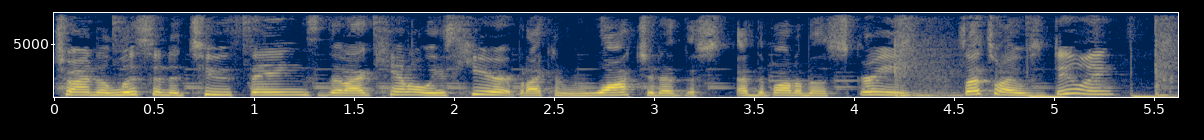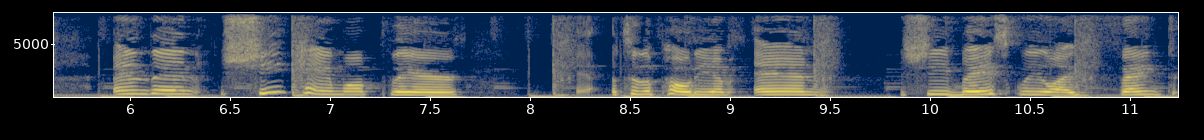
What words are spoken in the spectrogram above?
trying to listen to two things that I can't always hear it, but I can watch it at the at the bottom of the screen. So that's what I was doing. And then she came up there to the podium and she basically like thanked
